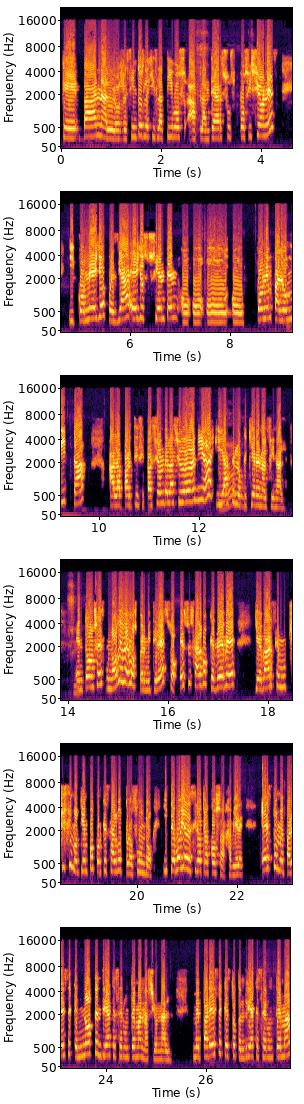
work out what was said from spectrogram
que van a los recintos legislativos a plantear sus posiciones y con ello pues ya ellos sienten o, o ponen palomita a la participación de la ciudadanía y hacen lo que quieren al final. Entonces, no debemos permitir eso. Eso es algo que debe llevarse muchísimo tiempo porque es algo profundo. Y te voy a decir otra cosa, Javier. Esto me parece que no tendría que ser un tema nacional. Me parece que esto tendría que ser un tema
